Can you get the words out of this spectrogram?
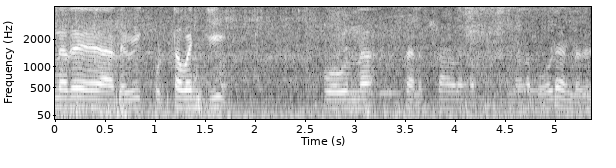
എത്തിയിരിക്കുന്നത് അടവി കുട്ടവഞ്ചി പോകുന്ന സ്ഥലത്താണ്. എന്നാണ് ബോർഡ് കണ്ടത്.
